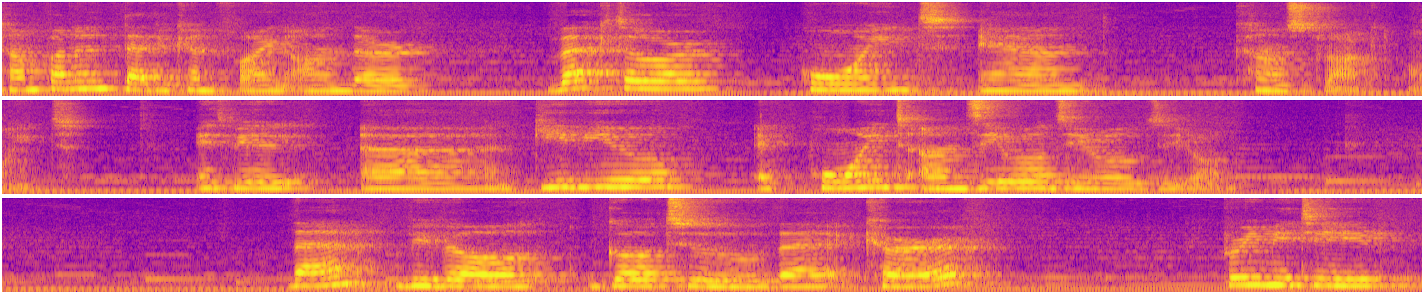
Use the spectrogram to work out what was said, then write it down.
component that you can find under vector, point, and construct point. It will uh, give you a point on 0, 0, 0. Then we will go to the curve, primitive,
